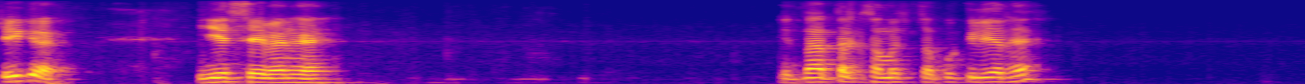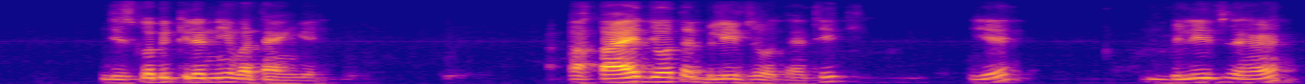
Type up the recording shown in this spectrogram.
ठीक है, ये सेवन है। इतना तक समझ सबको क्लियर है? जिसको भी क्लियर नहीं बताएँगे। अकायद जो होते हैं बिलीव होते हैं, ठीक? ये बिलीव हैं।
